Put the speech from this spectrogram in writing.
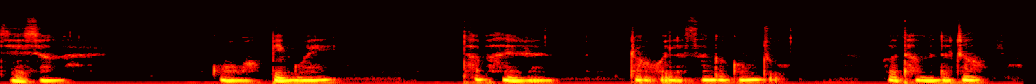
接下来。国王病危，他派人找回了三个公主和他们的丈夫。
